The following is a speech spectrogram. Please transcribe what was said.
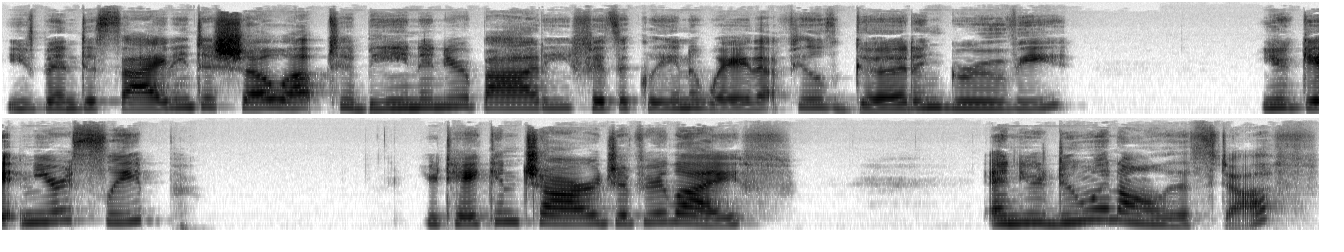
You've been deciding to show up to being in your body physically in a way that feels good and groovy. You're getting your sleep. You're taking charge of your life. And you're doing all this stuff.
